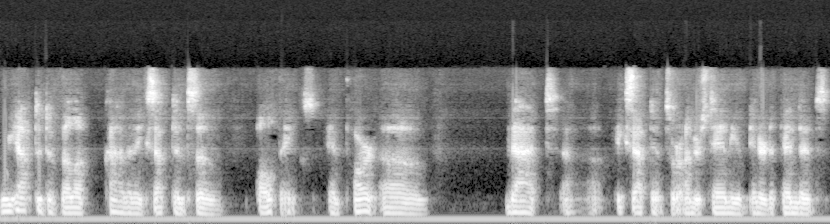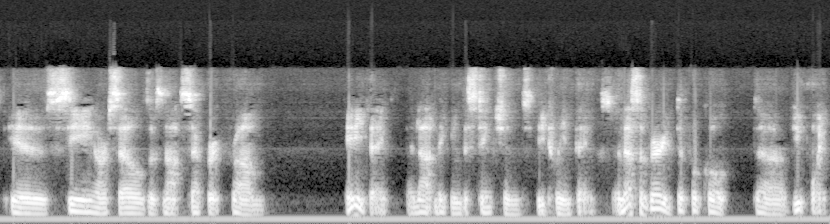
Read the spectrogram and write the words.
we have to develop kind of an acceptance of all things. And part of that uh, acceptance or understanding of interdependence is seeing ourselves as not separate from anything and not making distinctions between things. And that's a very difficult uh, viewpoint.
